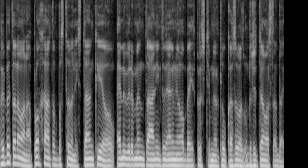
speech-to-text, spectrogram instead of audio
vybetonovaná plocha, tom postavený stánky, jo, environmentální to nějak mělo být, prostě mělo to ukazovat udržitelnost a tak.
